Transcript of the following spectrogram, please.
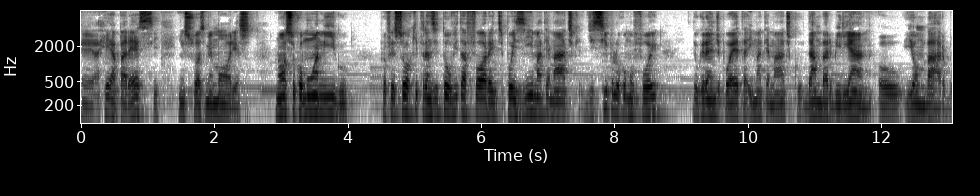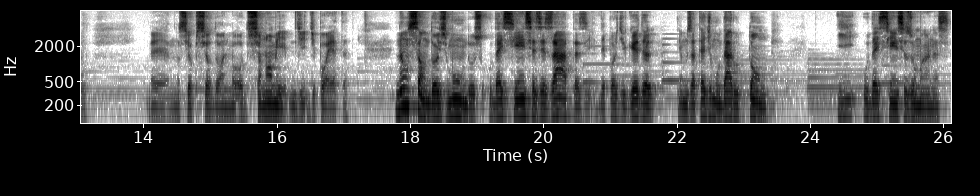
é, reaparece em suas memórias, nosso comum amigo, professor que transitou vida fora entre poesia e matemática, discípulo como foi do grande poeta e matemático Dan Barbilian, ou Ion Barbo, é, no seu pseudônimo, ou do seu nome de, de, poeta. Não são dois mundos, o das ciências exatas, e depois de Gödel temos até de mudar o tom, e o das ciências humanas.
